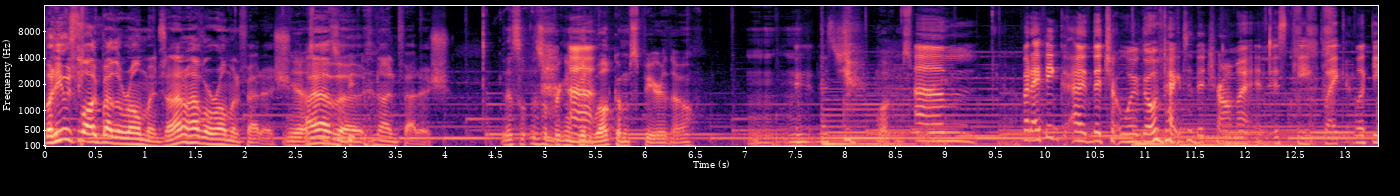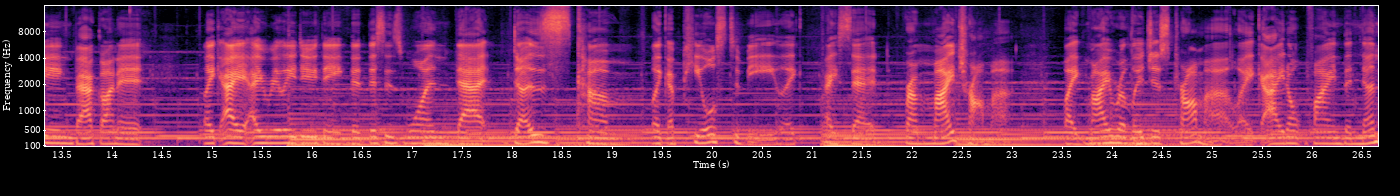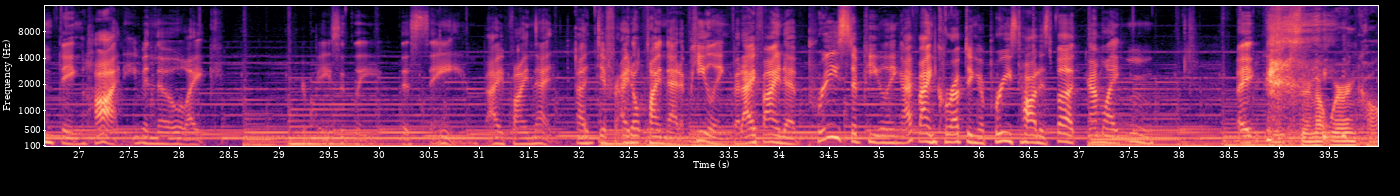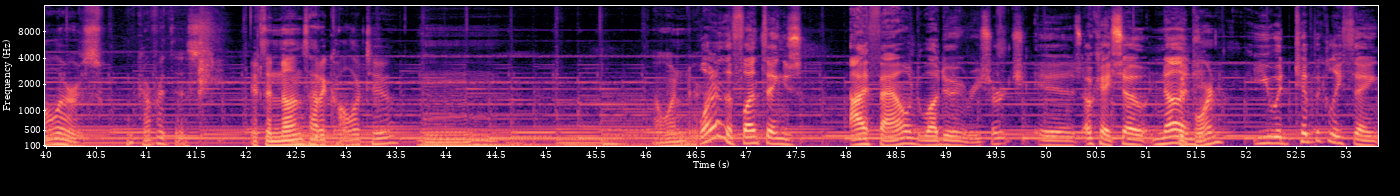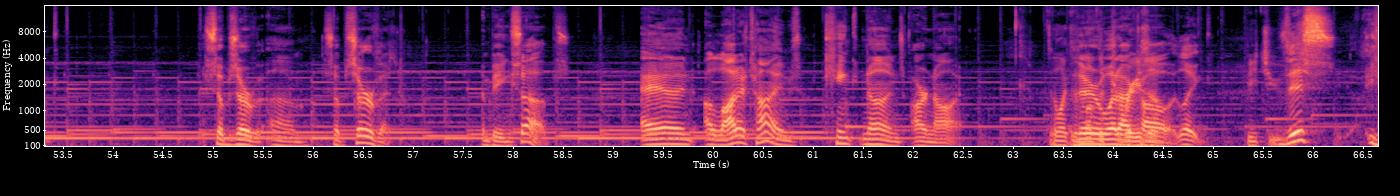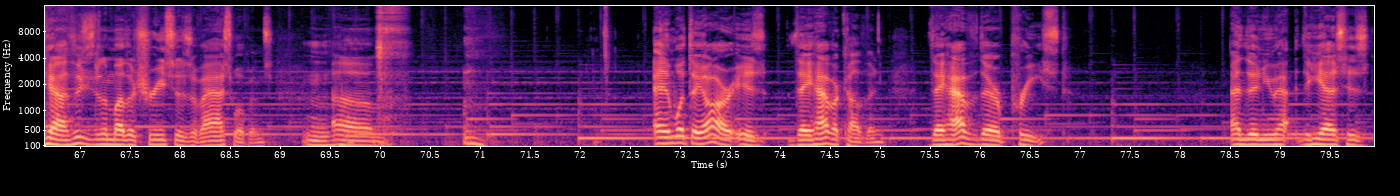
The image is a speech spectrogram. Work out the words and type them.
but he was flogged by the Romans, and I don't have a Roman fetish. Yes, I have a will be- nun fetish. This this will bring a good Uh, welcome spear though. hmm that's true. Welcome spear. Um, but I think uh, the tra- we're going back to the trauma in this kink. Like looking back on it, like I I really do think that this is one that does come like appeals to me. Like I said, from my trauma, like my religious trauma. Like I don't find the nun thing hot, even though like I find that a different. I don't find that appealing, but I find a priest appealing. I find corrupting a priest hot as fuck. I'm like, mm. like they're not wearing collars. We covered this. If the nuns had a collar too, mm, I wonder. One of the fun things I found while doing research is okay. So Good nuns, porn? you would typically think subservient, um, subservient, and being subs, and a lot of times kink nuns are not. They're like the They're Mother what I call like beat you. this. Yeah, these are the Mother Teresa's of ass whoopings. Mhm. Um, and what they are is they have a coven, they have their priest, and then you ha- he has his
